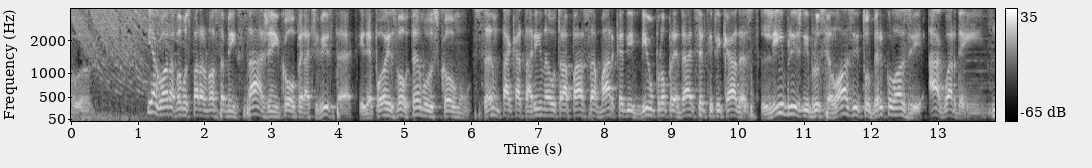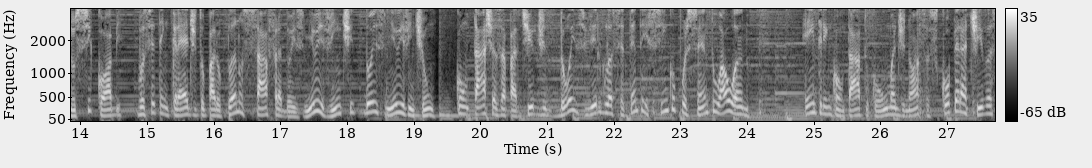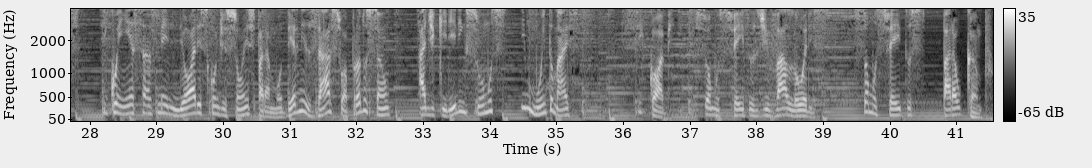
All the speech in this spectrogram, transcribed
E agora vamos para a nossa mensagem cooperativista e depois voltamos com Santa Catarina ultrapassa a marca de mil propriedades certificadas livres de brucelose e tuberculose. Aguardem. No Cicobi, você tem crédito para o Plano Safra 2020-2021 com taxas a partir de 2,75% ao ano. Entre em contato com uma de nossas cooperativas e conheça as melhores condições para modernizar sua produção, adquirir insumos e muito mais. Cicobi, somos feitos de valores. Somos feitos para o campo.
